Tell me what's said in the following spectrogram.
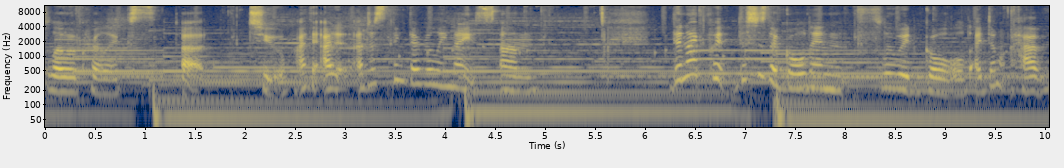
Flow Acrylics. Uh, too. I think I, just think they're really nice. Um, then I put this is the golden fluid gold. I don't have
